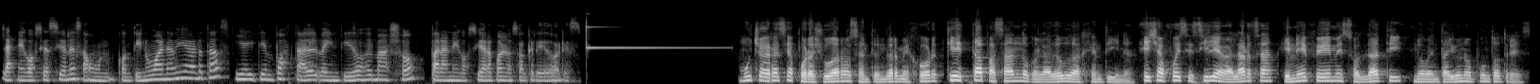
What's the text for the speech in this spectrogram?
las negociaciones aún continúan abiertas y hay tiempo hasta el 22 de mayo para negociar con los acreedores. Muchas gracias por ayudarnos a entender mejor qué está pasando con la deuda argentina. Ella fue Cecilia Galarza en FM Soldati 91.3.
